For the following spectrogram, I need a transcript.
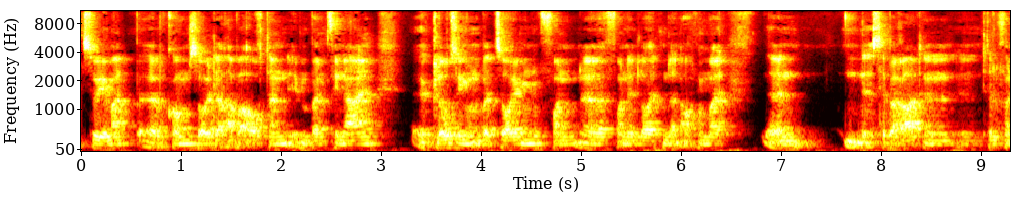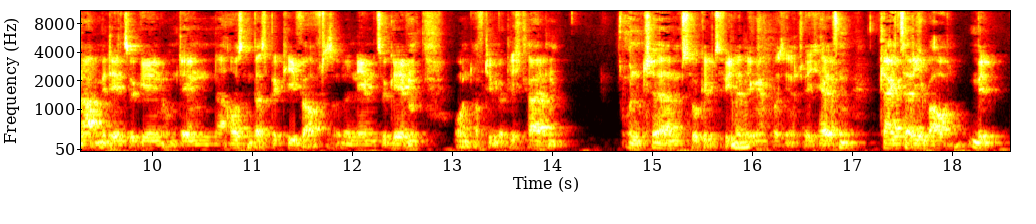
so jemand äh, bekommen sollte, aber auch dann eben beim finalen äh, Closing und Überzeugen von, äh, von den Leuten dann auch nochmal äh, separat in ein Telefonat mit denen zu gehen, um denen eine Außenperspektive auf das Unternehmen zu geben und auf die Möglichkeiten. Und ähm, so gibt es viele Dinge, wo sie natürlich helfen, gleichzeitig aber auch mit.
